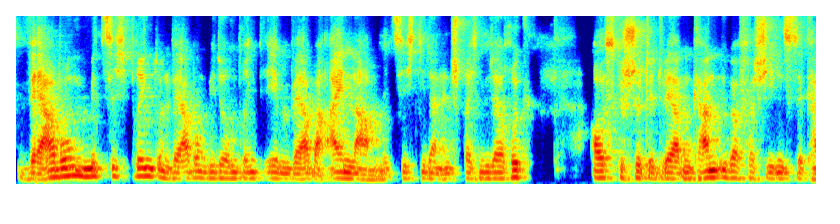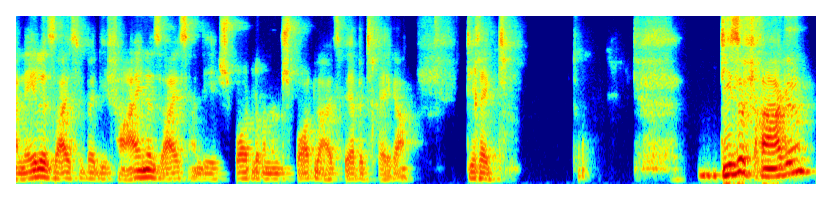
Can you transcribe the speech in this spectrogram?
Werbung mit sich bringt und Werbung wiederum bringt eben Werbeeinnahmen mit sich, die dann entsprechend wieder rück ausgeschüttet werden kann über verschiedenste Kanäle, sei es über die Vereine, sei es an die Sportlerinnen und Sportler als Werbeträger direkt. Diese Frage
